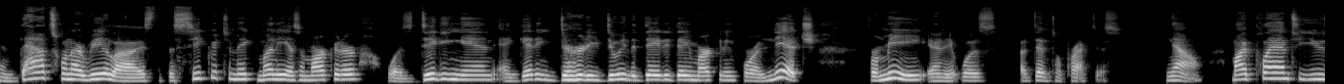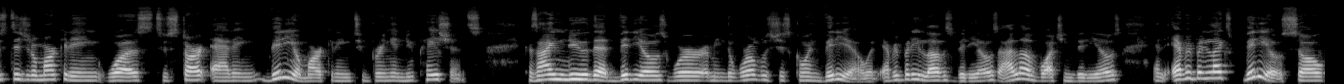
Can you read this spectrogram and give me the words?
And that's when I realized that the secret to make money as a marketer was digging in and getting dirty, doing the day to day marketing for a niche for me, and it was a dental practice. Now, my plan to use digital marketing was to start adding video marketing to bring in new patients because I knew that videos were, I mean, the world was just going video and everybody loves videos. I love watching videos and everybody likes videos. So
